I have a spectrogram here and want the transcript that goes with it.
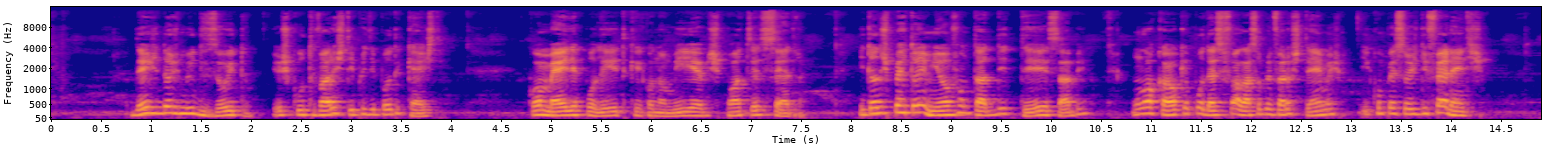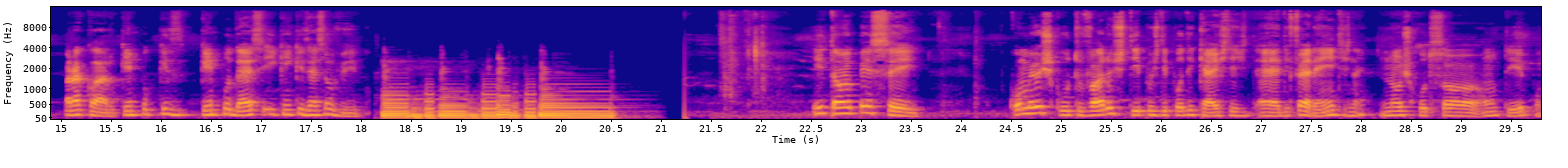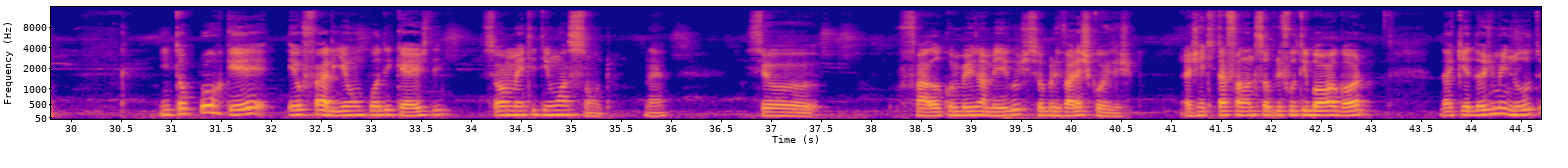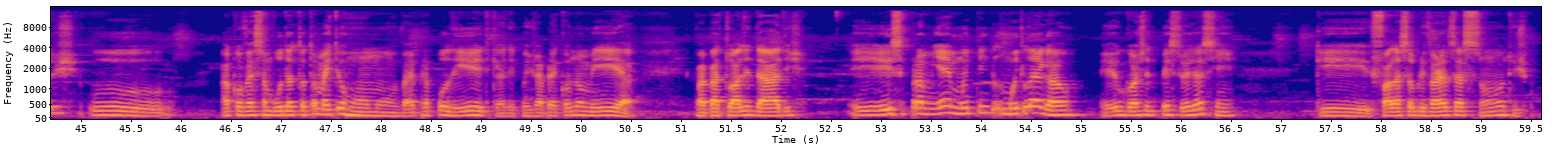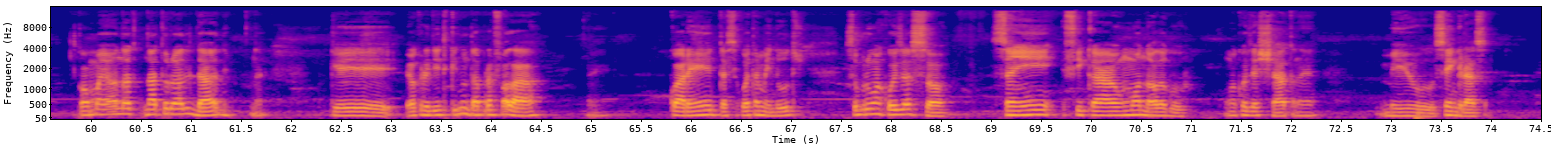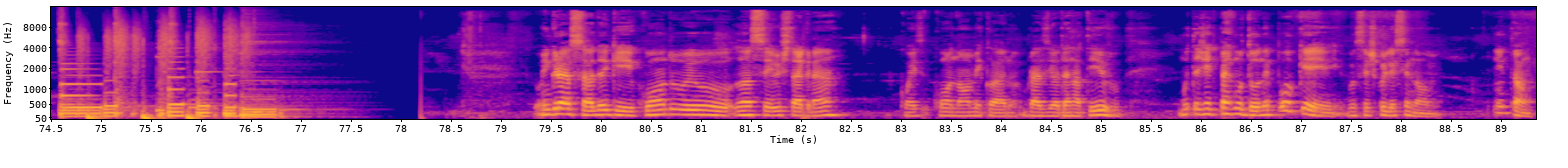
Desde 2018 eu escuto vários tipos de podcast comédia, política, economia, esportes, etc. Então despertou em mim a vontade de ter, sabe, um local que eu pudesse falar sobre vários temas e com pessoas diferentes. Para, claro, quem, quem pudesse e quem quisesse ouvir. Então eu pensei, como eu escuto vários tipos de podcasts é, diferentes, né? Não escuto só um tipo. Então por que eu faria um podcast somente de um assunto, né? Se eu falo com meus amigos sobre várias coisas. A gente está falando sobre futebol agora. Daqui a dois minutos o, a conversa muda totalmente o rumo. Vai para política, depois vai para economia, vai para atualidades. E isso para mim é muito, muito legal. Eu gosto de pessoas assim, que falam sobre vários assuntos com a maior naturalidade, né? Porque eu acredito que não dá para falar né, 40, 50 minutos sobre uma coisa só, sem ficar um monólogo, uma coisa chata, né? Meio sem graça. O engraçado é que quando eu lancei o Instagram, com, esse, com o nome, claro, Brasil Alternativo, muita gente perguntou, né, por que você escolheu esse nome? Então,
